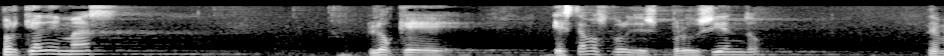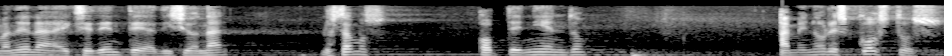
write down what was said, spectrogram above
porque además lo que estamos produciendo de manera excedente adicional, lo estamos obteniendo a menores costos,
